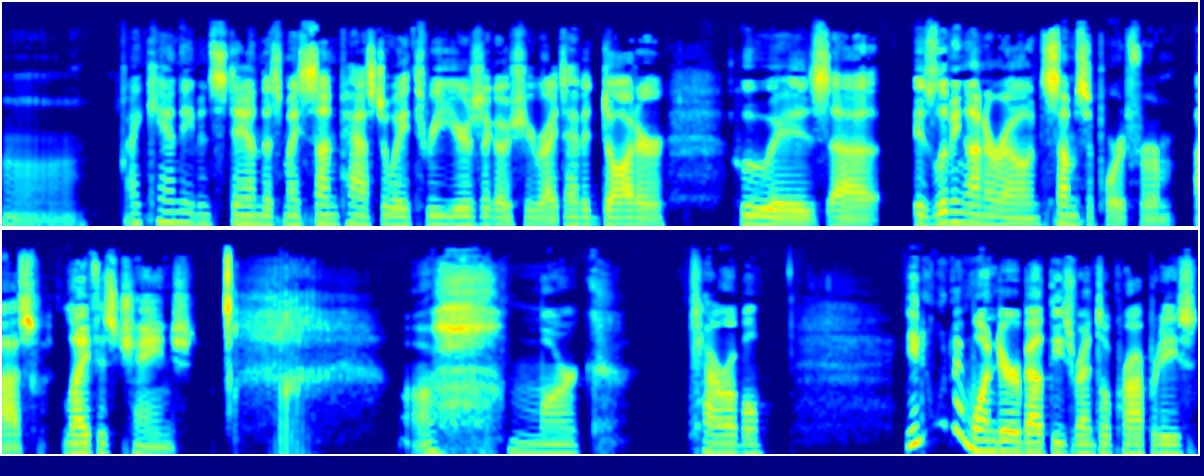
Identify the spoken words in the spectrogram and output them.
Oh, I can't even stand this. My son passed away three years ago. She writes, I have a daughter who is uh, is living on her own. Some support for us. Life has changed. Oh, Mark, terrible. You know what I wonder about these rental properties?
